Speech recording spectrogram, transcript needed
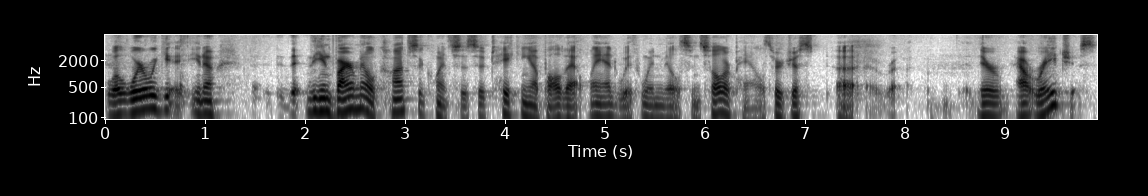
well, where we get, you know, the, the environmental consequences of taking up all that land with windmills and solar panels are just, uh, they're outrageous.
